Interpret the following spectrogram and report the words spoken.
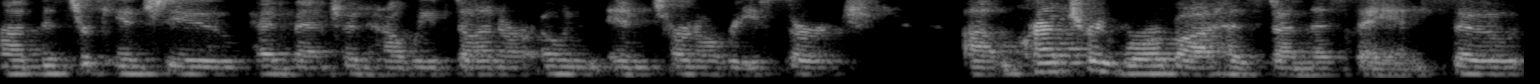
Uh, Mr. Kinshu had mentioned how we've done our own internal research. Um, Crabtree Rohrbaugh has done the same. So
